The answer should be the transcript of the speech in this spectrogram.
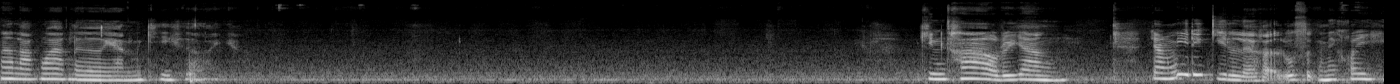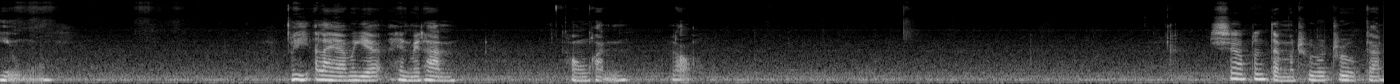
น่ารักมากเลยอันเมื่อกี้คืออะไรกินข้าวหรือยัง ยังไม่ได้กินเลยค่ะ รู้สึกไม่ค่อยหิวเฮ้ยอะไรอะเมื่อกี้เห็นไม่ทัน ของขวัญเหรอชอบตั้งแต่มาทุรดรูกัน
